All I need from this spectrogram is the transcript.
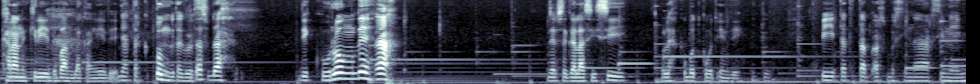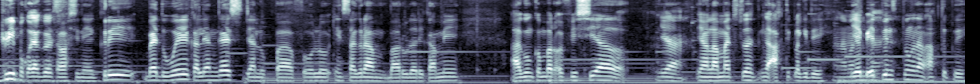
kanan kiri depan belakang ini deh. Udah terkepung kita Gus. Kita sudah dikurung deh Ah dari segala sisi oleh kebut-kebut ini itu. Tapi kita tetap harus bersinar sinegri pokoknya Gus. Kawas Negeri. By the way, kalian guys jangan lupa follow Instagram baru dari kami Agung Kembar Official. Ya Yang lama itu sudah nggak aktif lagi deh. Ya sudah. Twins itu nggak aktif deh.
